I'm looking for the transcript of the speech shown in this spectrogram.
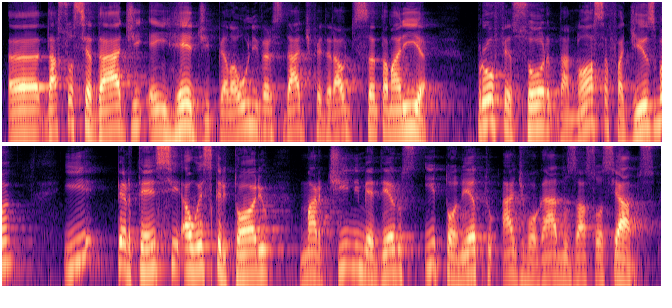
uh, da Sociedade em Rede pela Universidade Federal de Santa Maria, professor da nossa Fadisma e pertence ao escritório Martini Medeiros e Toneto Advogados Associados.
